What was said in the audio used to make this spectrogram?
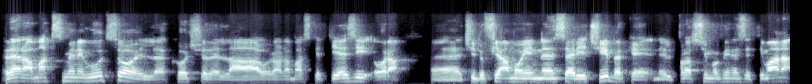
Ed era Max Meneguzzo, il coach della Aurora Baschettiesi. Ora eh, ci tuffiamo in Serie C perché nel prossimo fine settimana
